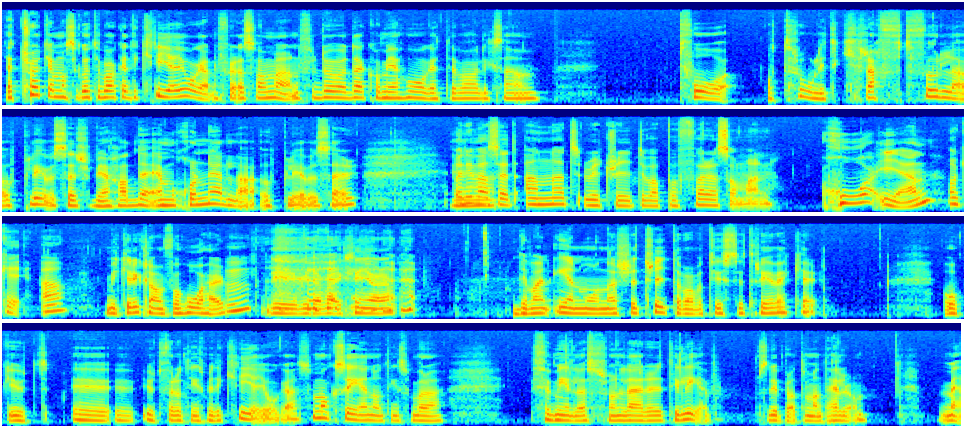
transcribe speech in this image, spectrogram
Jag tror att jag måste gå tillbaka till kriayogan förra sommaren. För då, där kommer jag ihåg att det var liksom två otroligt kraftfulla upplevelser som jag hade. Emotionella upplevelser. Och det var Eh, alltså ett annat retreat du var på förra sommaren? H igen. Okej, ja. Mycket reklam för H här. Det vill jag verkligen göra. Det var en enmånadsretreat där man var tyst i tre veckor. Och ut, eh, utför något som heter kriayoga. Som också är något som bara förmedlas från lärare till elev. Så det pratar man inte heller om. Men.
